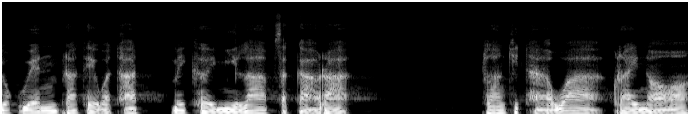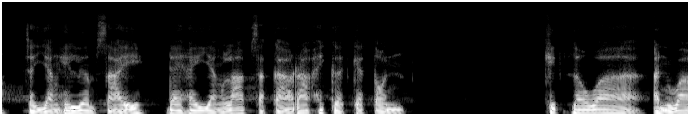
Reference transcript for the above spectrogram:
ยกเว้นพระเทวทัตไม่เคยมีลาบสการะ พลางคิดหาว่าใครหนอจะยังให้เลื่อมใสได้ให้ยังลาบสการะให้เกิดแก่ตน คิดแล้วว่าอันว่า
